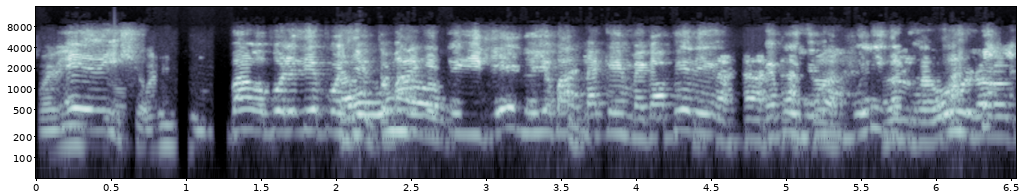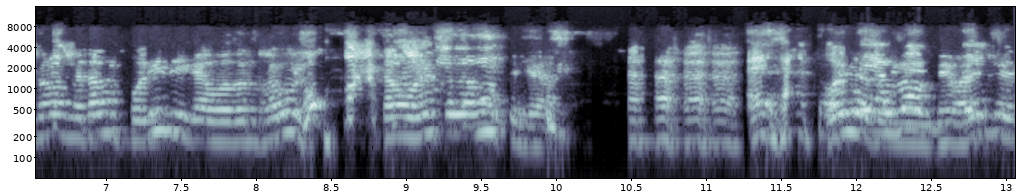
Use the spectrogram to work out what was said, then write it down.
Buenísimo, He dicho. buenísimo. Vamos por el 10%, Ah, bueno. más que estoy diciendo, yo más que me cambié de, me puse más político. Don Raúl, no, no nos metamos en política, vos, don Raúl. Estamos dentro de la música. Exacto, Oiga, voy al me, rock. me parece,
